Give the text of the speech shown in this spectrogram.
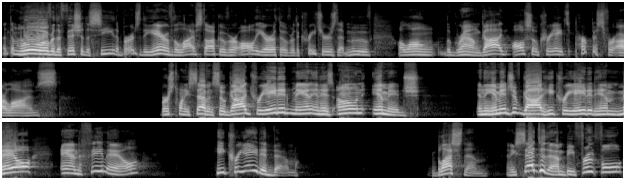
Let them rule over the fish of the sea, the birds of the air, over the livestock, over all the earth, over the creatures that move along the ground. God also creates purpose for our lives. Verse 27 So God created man in his own image. In the image of God, he created him, male and female, he created them. He blessed them. And he said to them, Be fruitful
